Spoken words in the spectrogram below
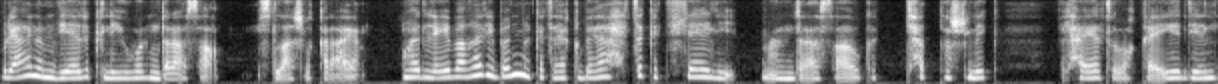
والعالم ديالك اللي هو المدرسة slash القراية. وهاد اللعيبة غالبا ما كتعيق بها حتى كتسالي مع المدرسة وكتحط رجلك في الحياة الواقعية ديال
